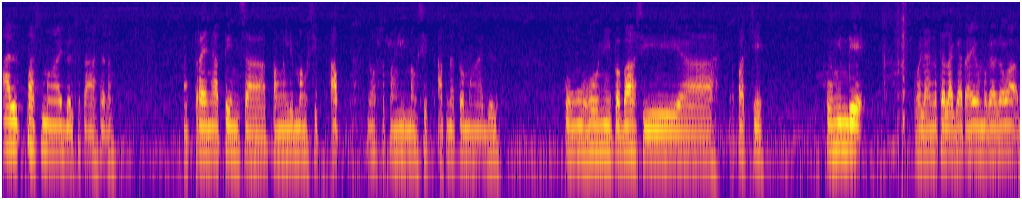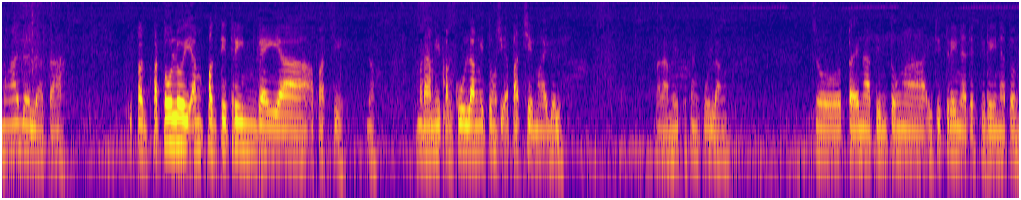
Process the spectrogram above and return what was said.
alpas mga idol sa taas ano. At try natin sa panglimang sit up no sa panglimang sit up na to mga idol. Kung uhuni pa ba si ah, Apache. Kung hindi, wala na talaga tayong magagawa mga idol at ah, ipagpatuloy ang pagtitrain kay ah, Apache no? Marami pang kulang itong si Apache mga idol. Marami pa siyang kulang. So try natin tong uh, ititrain at ititrain na tong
